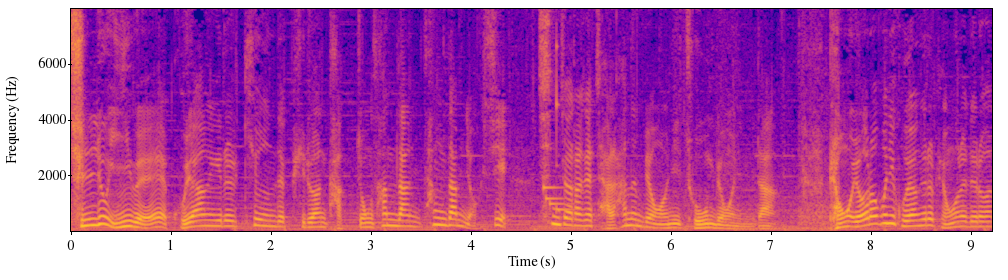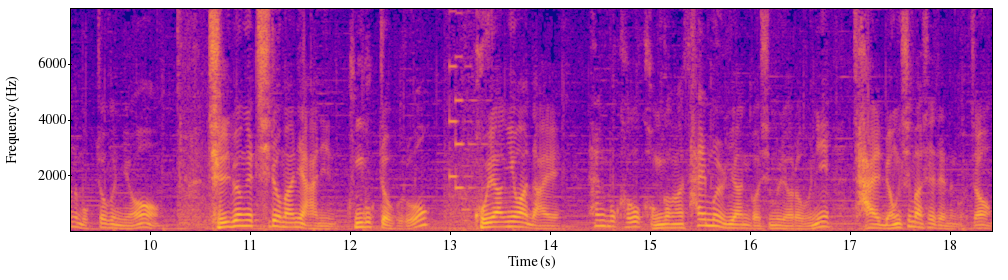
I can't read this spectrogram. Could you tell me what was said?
진료 이외에 고양이를 키우는데 필요한 각종 상담, 상담 역시 친절하게 잘 하는 병원이 좋은 병원입니다. 병원, 여러분이 고양이를 병원에 데려가는 목적은요, 질병의 치료만이 아닌 궁극적으로 고양이와 나의 행복하고 건강한 삶을 위한 것임을 여러분이 잘 명심하셔야 되는 거죠.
